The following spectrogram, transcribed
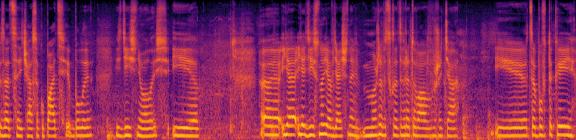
за цей час окупації були і здійснювались. І е, я я дійсно я вдячна, можна сказати, врятував життя. І це був такий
